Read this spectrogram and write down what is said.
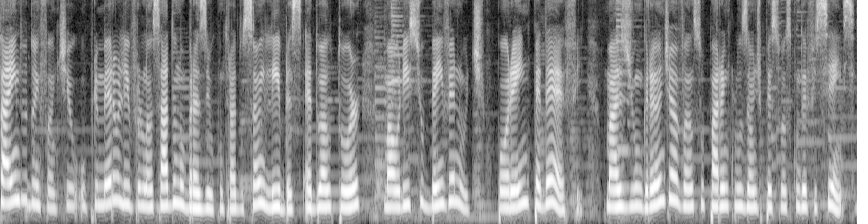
Saindo do infantil, o primeiro livro lançado no Brasil com tradução em Libras é do autor Maurício Benvenuti, porém em PDF, mas de um grande avanço para a inclusão de pessoas com deficiência.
